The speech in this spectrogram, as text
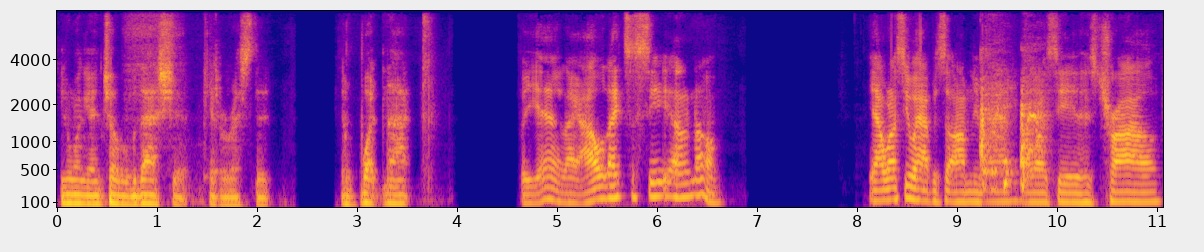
You don't want to get in trouble with that shit. Get arrested and whatnot. But yeah, like I would like to see. I don't know. Yeah, I want to see what happens to Omni Man. I want to see his trial.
